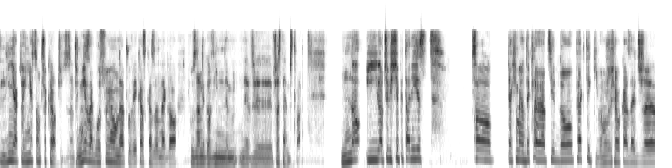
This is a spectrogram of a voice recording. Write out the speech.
linia, której nie chcą przekroczyć. To znaczy nie zagłosują na człowieka skazanego, uznanego winnym w przestępstwa. No i oczywiście pytanie jest, co, jakie mają deklaracje do praktyki, bo może się okazać, że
